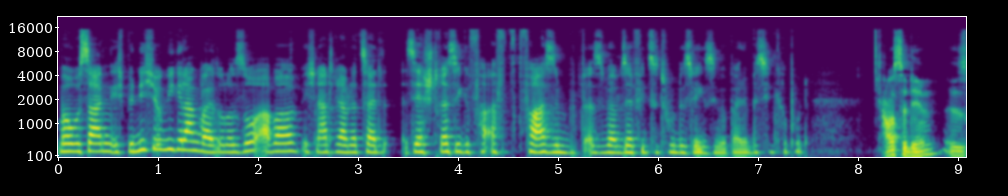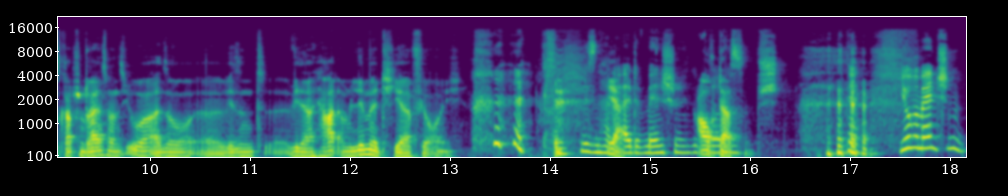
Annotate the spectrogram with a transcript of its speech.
Man muss sagen, ich bin nicht irgendwie gelangweilt oder so, aber ich und Andrea haben derzeit sehr stressige Pha- Phasen. Also wir haben sehr viel zu tun, deswegen sind wir beide ein bisschen kaputt. Außerdem ist es gerade schon 23 Uhr, also äh, wir sind wieder hart am Limit hier für euch. Wir sind halt Ja. alte Menschen. Auch geworden. das. Psst. Junge Menschen.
